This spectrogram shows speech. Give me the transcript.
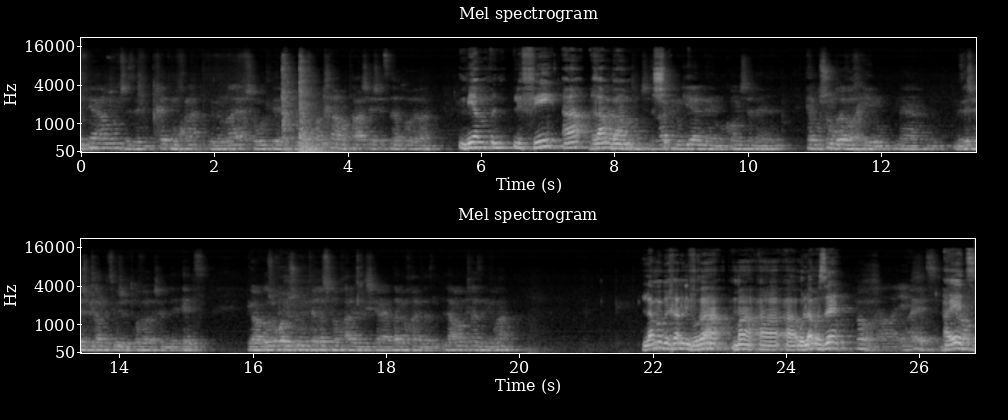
לפי הרמב"ם שזה חטא מוחלט, וגם לא היה אפשרות, מה בכלל המטרה שיש אצל התורה? מי, לפי הרמב"ם, שזה רק מגיע למקום של, אין פה שום רווח כאילו, מזה שיש בכלל מציאות של טוב של עץ. גם הקדוש ברוך הוא אין שום אינטרס שנאכל את זה, שהאדם יאכל את זה, למה בכלל זה נברא? למה בכלל נברא, מה, העולם הזה? לא, העץ. העץ.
